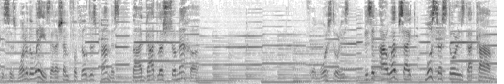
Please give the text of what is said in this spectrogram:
This is one of the ways that Hashem fulfilled His promise, Agadlo Shemecha. For more stories, visit our website, musarstories.com.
